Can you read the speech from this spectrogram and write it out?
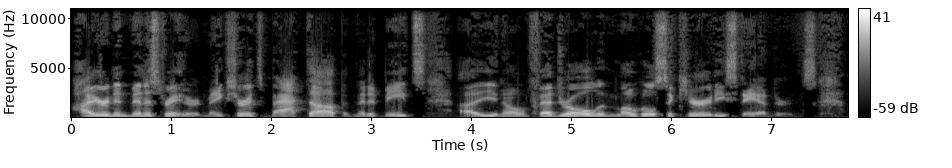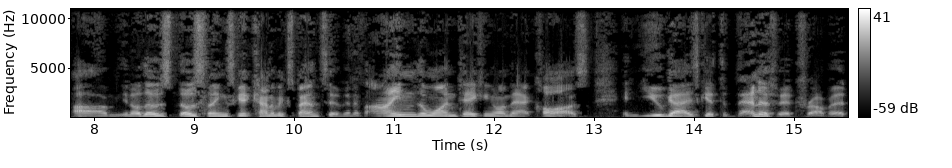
hire an administrator and make sure it's backed up and that it meets, uh, you know, federal and local security standards. Um, you know, those those things get kind of expensive and if I'm the one taking on that cost and you guys get to benefit from it,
